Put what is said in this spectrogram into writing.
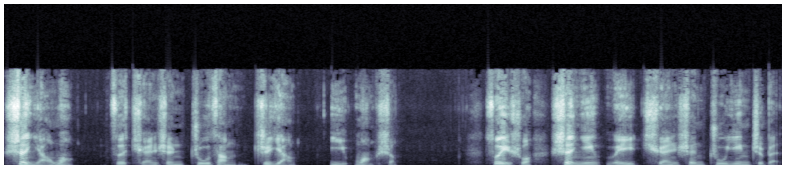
肾阳旺。则全身诸脏之阳亦旺盛，所以说肾阴为全身诸阴之本，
